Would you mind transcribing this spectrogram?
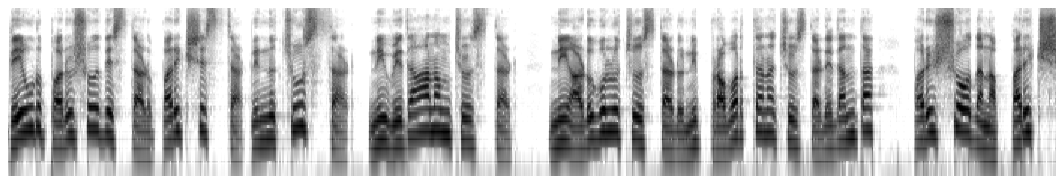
దేవుడు పరిశోధిస్తాడు పరీక్షిస్తాడు నిన్ను చూస్తాడు నీ విధానం చూస్తాడు నీ అడుగులు చూస్తాడు నీ ప్రవర్తన చూస్తాడు. ఇదంతా పరిశోధన పరీక్ష.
